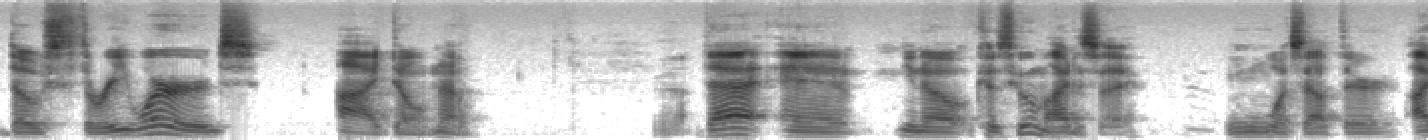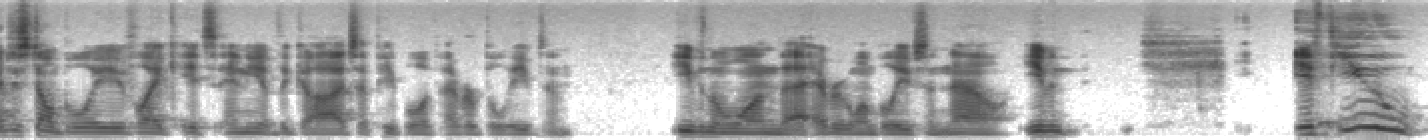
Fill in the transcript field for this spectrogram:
those three words. I don't know. That and you know, because who am I to say Mhm. what's out there? I just don't believe like it's any of the gods that people have ever believed in, even the one that everyone believes in now. Even if you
